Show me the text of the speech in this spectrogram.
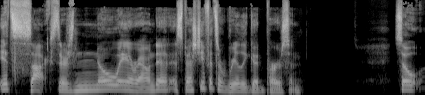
It sucks. There's no way around it, especially if it's a really good person. So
